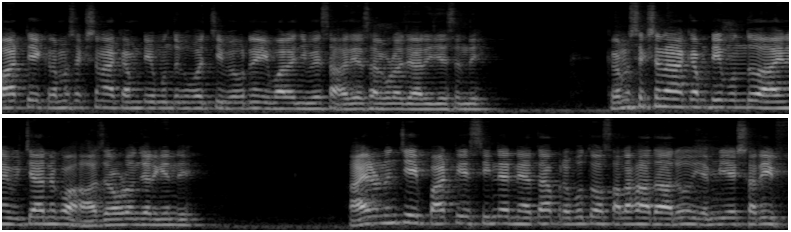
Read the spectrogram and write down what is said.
పార్టీ క్రమశిక్షణ కమిటీ ముందుకు వచ్చి వివరణ ఇవ్వాలని చెప్పేసి ఆదేశాలు కూడా జారీ చేసింది. క్రమశిక్షణ కమిటీ ముందు ఆయన విచారణకు హాజరవడం జరిగింది. ఆయన నుంచి పార్టీ సీనియర్ నేత ప్రభుత్వ సలహాదారు ఎంఏ షరీఫ్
